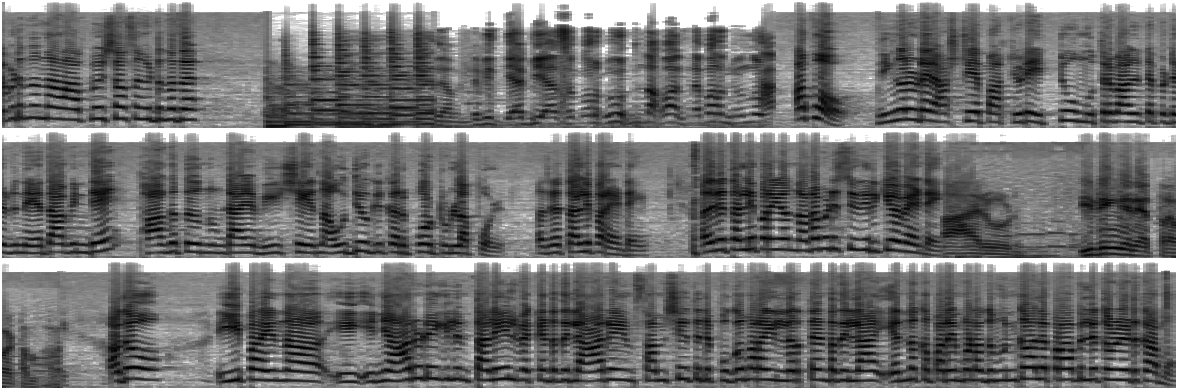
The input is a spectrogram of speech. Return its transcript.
എവിടെ നിന്നാണ് ആത്മവിശ്വാസം കിട്ടുന്നത്? അവന്റെ വിദ്യാഭ്യാസ കുറവുണ്ടാവും അങ്ങനെ പറഞ്ഞു അപ്പോ നിങ്ങളുടെ രാഷ്ട്രീയ പാർട്ടിയുടെ ഏറ്റവും ഉത്തരവാദിത്തപ്പെട്ട ഒരു നേതാവിന്റെ ഭാഗത്തു നിന്നുണ്ടായ എന്ന ഔദ്യോഗിക റിപ്പോർട്ട് ഉള്ളപ്പോൾ അതിനെ തള്ളി പറയണ്ടേ അതിനെ തള്ളി പറയോ നടപടി സ്വീകരിക്കുകയോ വേണ്ടേ? ആരോട്? ഇതിങ്ങനെ എത്ര വട്ടം പറ അതോ ഈ പറയുന്ന ഇനി ആരുടെയെങ്കിലും തലയിൽ വെക്കേണ്ടതില്ല ആരെയും സംശയത്തിന്റെ പുകമറയിൽ നിർത്തേണ്ടതില്ല എന്നൊക്കെ പറയുമ്പോൾ അത് മുൻകാല പ്രാബല്യത്തോടെ എടുക്കാമോ?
